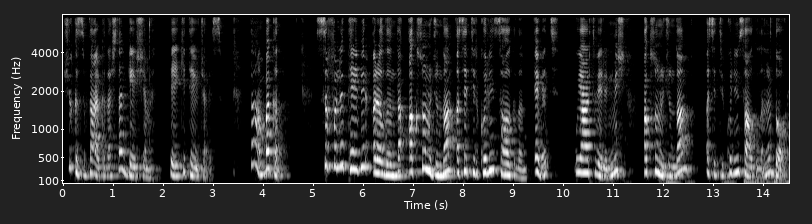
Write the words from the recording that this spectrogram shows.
Şu kısımda arkadaşlar gevşeme. T2 T3 arası. Tamam bakalım. 0 ile T1 aralığında akson ucundan asetilkolin salgılanır. Evet uyartı verilmiş. Akson ucundan asetilkolin salgılanır. Doğru.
